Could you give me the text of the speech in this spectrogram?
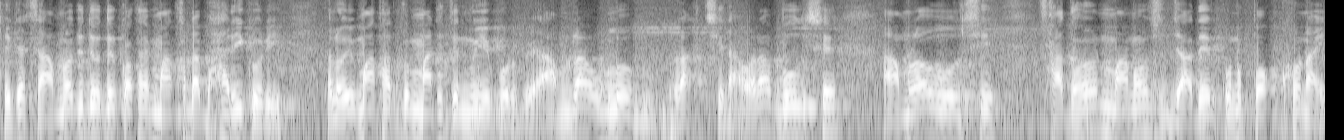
ঠিক আছে, আমরা যদি ওদের কথায় মাথাটা ভারী করি, তাহলে ওই মাথা তো মাটিতে নুয়ে পড়বে। আমরা ওগুলো রাখছি না। ওরা বলছে, আমরাও বলছি, সাধারণ মানুষ যাদের কোনো পক্ষ নাই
